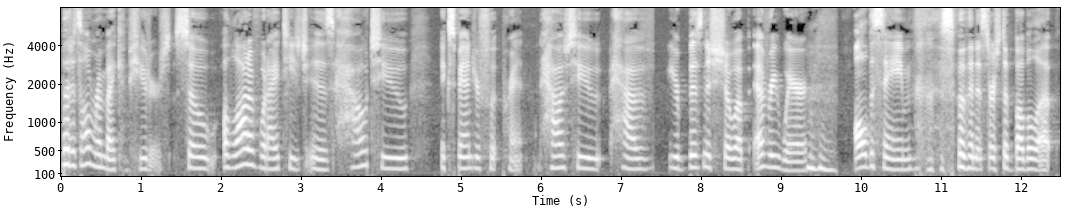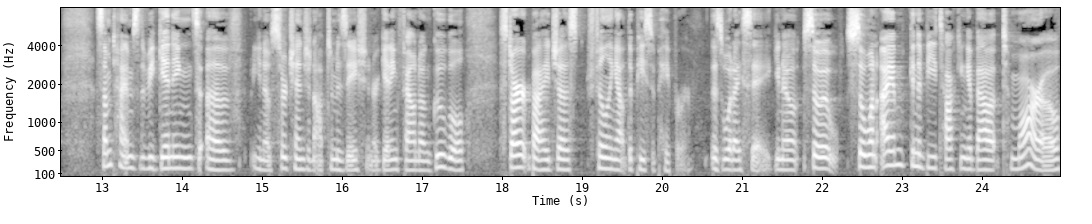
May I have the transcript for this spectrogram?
but it's all run by computers. So, a lot of what I teach is how to expand your footprint, how to have your business show up everywhere. Mm-hmm all the same so then it starts to bubble up sometimes the beginnings of you know search engine optimization or getting found on google start by just filling out the piece of paper is what i say you know so so when i'm going to be talking about tomorrow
